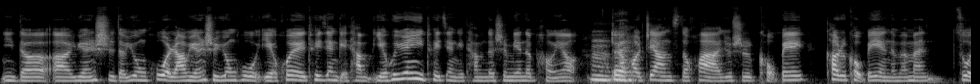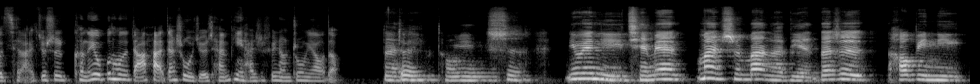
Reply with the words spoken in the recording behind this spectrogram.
你的呃原始的用户，然后原始用户也会推荐给他们，也会愿意推荐给他们的身边的朋友，嗯，然后这样子的话，就是口碑靠着口碑也能慢慢做起来，就是可能有不同的打法，但是我觉得产品还是非常重要的。对对，同意，是因为你前面慢是慢了点，但是好比你。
